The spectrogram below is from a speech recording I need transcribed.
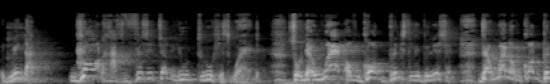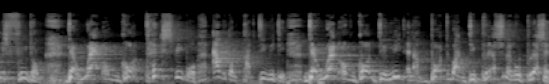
It means that God has visited you through His word. So the word of God brings liberation. The word of God brings freedom. The word of God takes people out of captivity. The word of God delete and abort what depression and oppression.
